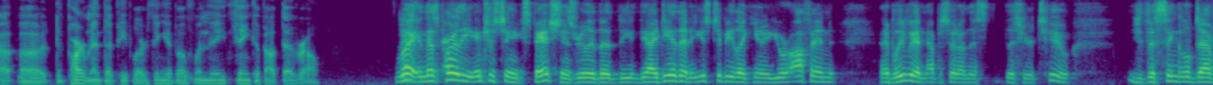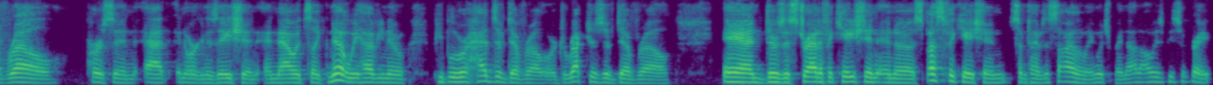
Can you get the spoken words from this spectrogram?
a, mm-hmm. a, department that people are thinking about when they think about devrel right and that's part of the interesting expansion is really the, the the idea that it used to be like you know you were often and i believe we had an episode on this this year too the single devrel person at an organization and now it's like no we have you know people who are heads of devrel or directors of devrel and there's a stratification and a specification sometimes a siloing which may not always be so great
